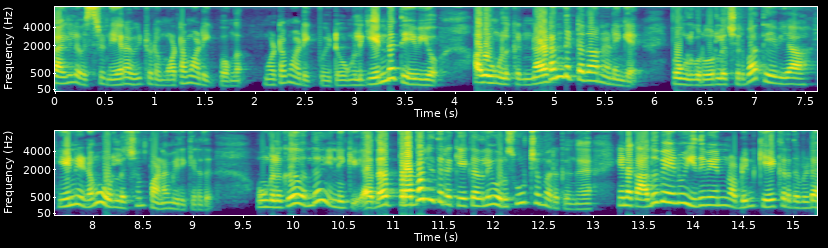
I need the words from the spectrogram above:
கையில் வச்சுட்டு நேராக வீட்டோட மொட்டை மாடிக்கு போங்க. மொட்டை மாடிக்கு போயிட்டு உங்களுக்கு என்ன தேவையோ அது உங்களுக்கு நடந்துட்டு தான் நினைங்க. இப்போ உங்களுக்கு ஒரு ஒரு லட்ச ரூபாய் தேவையா? என்னிடம் ஒரு லட்சம் பணம் இருக்கிறது. உங்களுக்கு வந்து இன்னைக்கு அதாவது பிரபஞ்சத்தில் கேட்கறதுலேயே ஒரு சூட்சமாக இருக்குங்க. எனக்கு அது வேணும் இது வேணும் அப்படின்னு கேட்கறத விட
